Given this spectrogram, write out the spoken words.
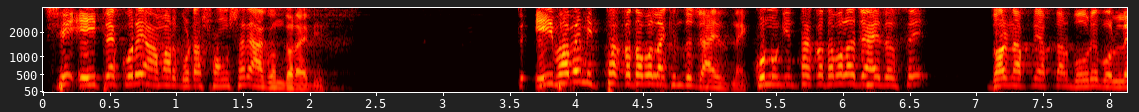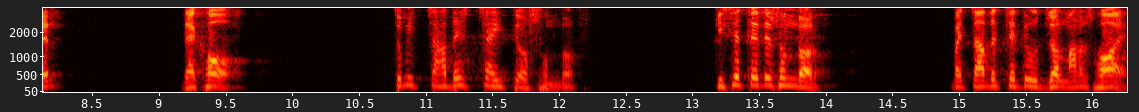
সে এইটা করে আমার গোটা সংসারে আগুন ধরাই দিস। তো এইভাবে মিথ্যা কথা বলা কিন্তু জায়েজ নাই। কোন মিথ্যা কথা বলা জায়েজ আছে? ধরেন আপনি আপনার বউরে বললেন, দেখো, তুমি চাঁদের চাইতে সুন্দর। কিসের চাইতে সুন্দর? ভাই, চাঁদের চাইতে উজ্জ্বল মানুষ হয়।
